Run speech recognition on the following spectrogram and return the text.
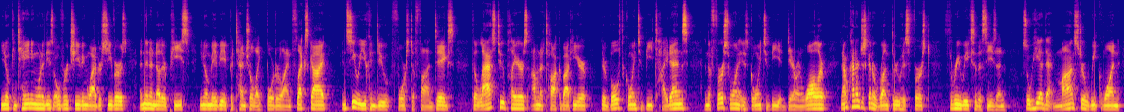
you know, containing one of these overachieving wide receivers and then another piece, you know, maybe a potential like borderline flex guy and see what you can do for Stefon Diggs. The last two players I'm going to talk about here, they're both going to be tight ends. And the first one is going to be Darren Waller. And I'm kind of just going to run through his first three weeks of the season. So he had that monster week one,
